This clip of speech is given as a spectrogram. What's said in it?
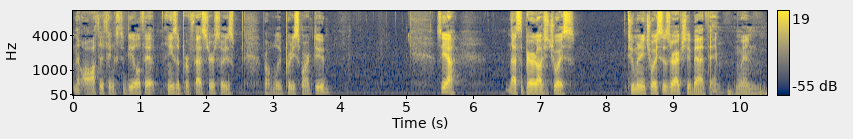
the author thinks to deal with it. He's a professor, so he's probably a pretty smart dude. So, yeah, that's the paradox of choice. Too many choices are actually a bad thing. When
